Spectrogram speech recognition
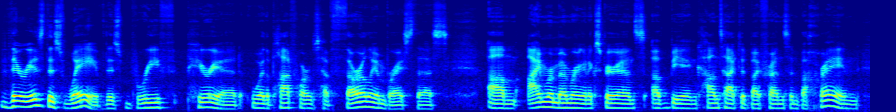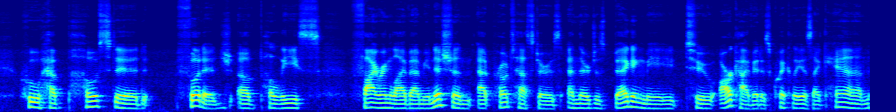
There is this wave, this brief period where the platforms have thoroughly embraced this um, I'm remembering an experience of being contacted by friends in Bahrain who have posted footage of police firing live ammunition at protesters, and they're just begging me to archive it as quickly as I can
